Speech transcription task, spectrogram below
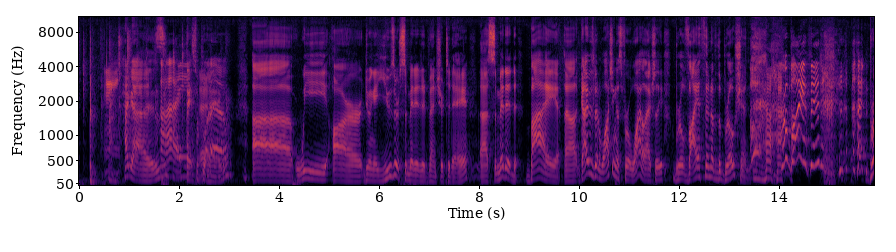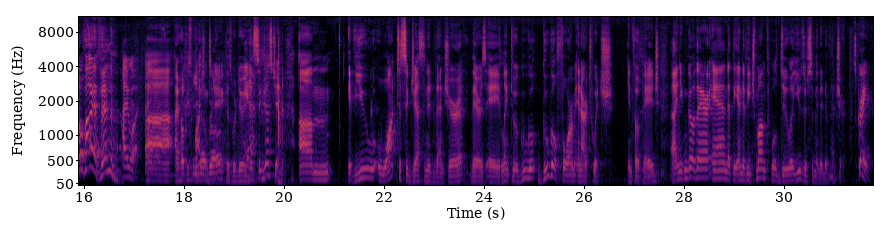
Hi guys. Hi. Thanks for playing. Uh, we are doing a user submitted adventure today, uh, submitted by a guy who's been watching us for a while, actually, Broviathan of the Broshan. Broviathan. Broviathan! I what? Uh, I hope he's watching bro? today because we're doing Yeah. his suggestion. Um, if you want to suggest an adventure, there's a link to a Google Google form in our Twitch info page, uh, and you can go there. And at the end of each month, we'll do a user submitted adventure. It's great.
